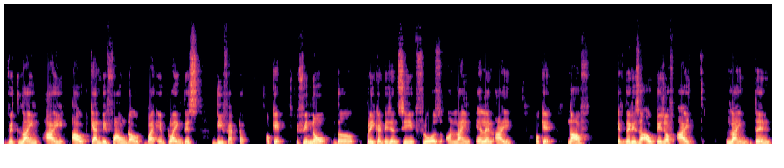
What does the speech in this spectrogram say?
with line I out can be found out by employing this D factor. Okay, if we know the pre-contingency flows on line L and I, okay, now if there is a outage of ith line, then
